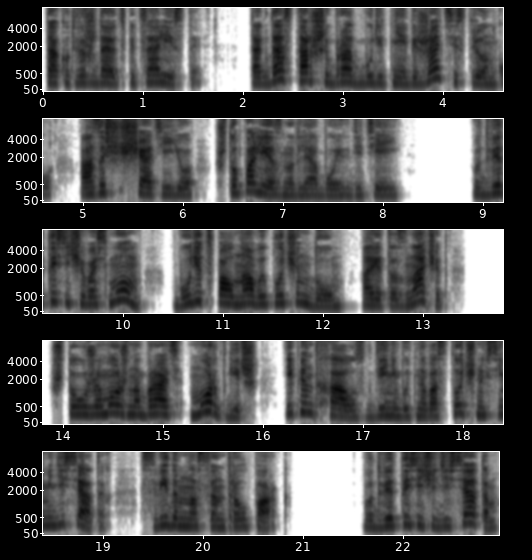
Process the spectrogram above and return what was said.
так утверждают специалисты. Тогда старший брат будет не обижать сестренку, а защищать ее, что полезно для обоих детей. В 2008-м будет сполна выплачен дом, а это значит, что уже можно брать mortgage и пентхаус где-нибудь на восточных 70-х с видом на Central Park. В 2010-м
